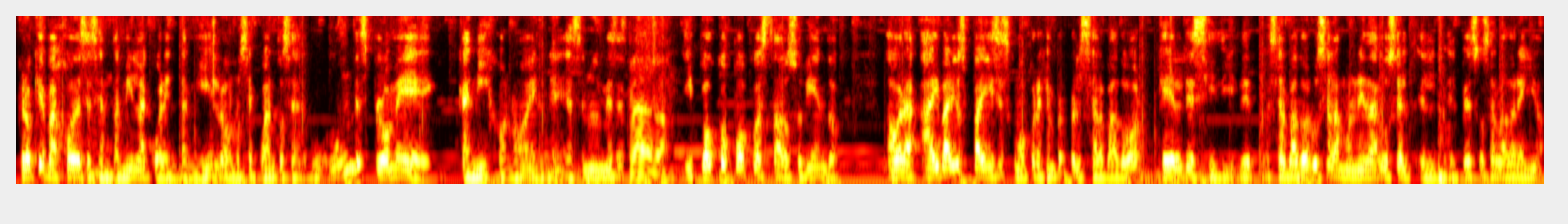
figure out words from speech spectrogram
creo que bajó de 60 mil a 40 mil o no sé cuánto, o sea, un desplome canijo, ¿no? En, hace unos meses. Claro. Y poco a poco ha estado subiendo. Ahora, hay varios países, como por ejemplo El Salvador, que él decidió, El Salvador usa la moneda, usa el, peso salvadoreño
